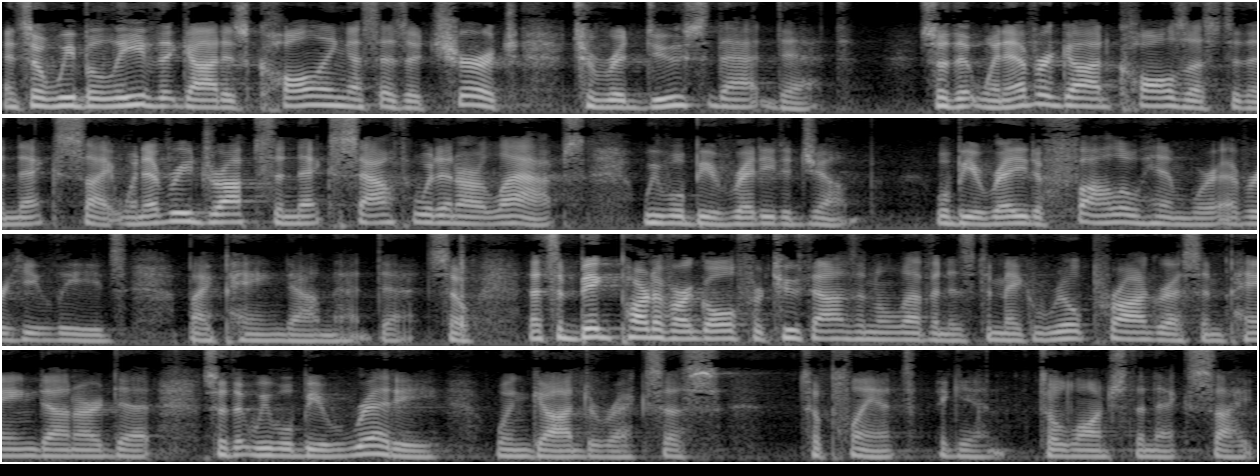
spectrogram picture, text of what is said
And so we believe that God is calling us as a church to reduce that debt so that whenever God calls us to the next site, whenever He drops the next Southwood in our laps, we will be ready to jump will be ready to follow him wherever he leads by paying down that debt. So that's a big part of our goal for 2011 is to make real progress in paying down our debt so that we will be ready when God directs us to plant again, to launch the next site.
